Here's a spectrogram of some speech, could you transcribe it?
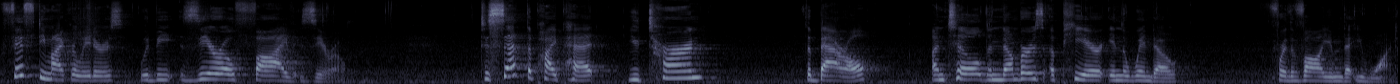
50 microliters would be 050. To set the pipette, you turn the barrel until the numbers appear in the window for the volume that you want.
